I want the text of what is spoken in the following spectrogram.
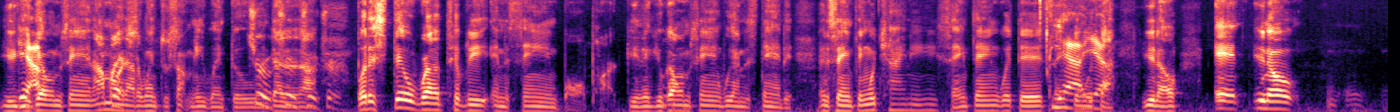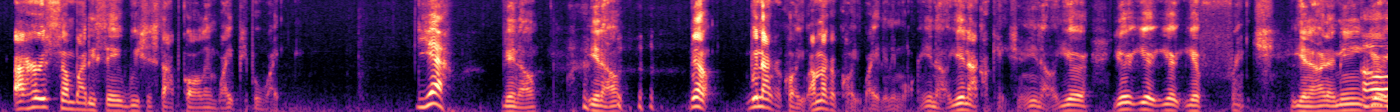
You, Yeah. you get what I'm saying? I might not have went through something he went through. True, da, da, true, da. true, true. But it's still relatively in the same ballpark. You know, you get what I'm saying? We understand it. And same thing with Chinese. Same thing with this. Same Yeah, thing with yeah. that. You know, and you know, I heard somebody say we should stop calling white people white. Yeah. You know, you know, you know, we're not gonna call you. I'm not gonna call you white anymore. You know, you're not Caucasian. You know, you're you're you're you're you're French. You know what I mean? You're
